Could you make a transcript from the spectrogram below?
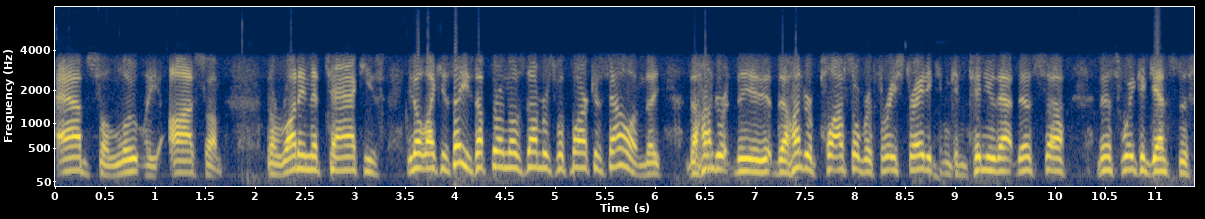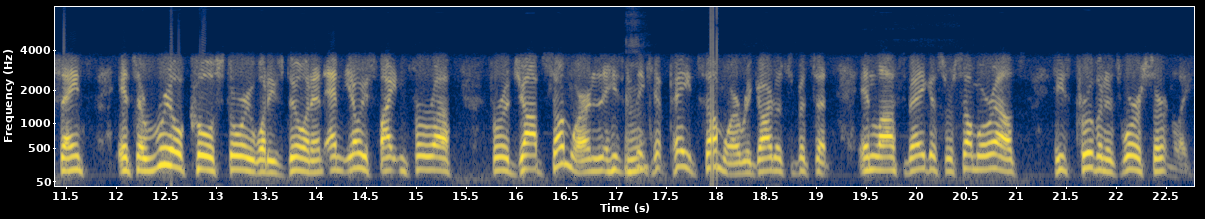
absolutely awesome. The running attack, he's you know, like you say, he's up there in those numbers with Marcus Allen. The the hundred the the hundred plus over three straight. He can continue that this uh, this week against the Saints. It's a real cool story what he's doing, and and you know he's fighting for uh, for a job somewhere, and he's going to mm-hmm. get paid somewhere, regardless if it's at in Las Vegas or somewhere else. He's proven his worth certainly.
